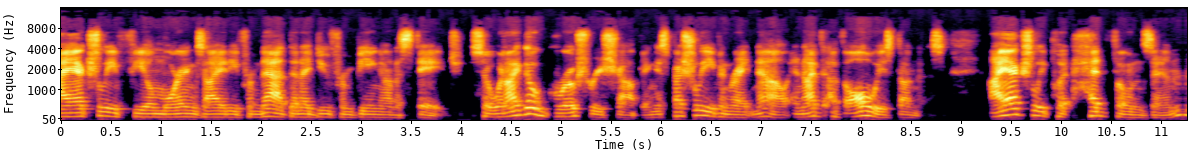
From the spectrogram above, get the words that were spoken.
I actually feel more anxiety from that than I do from being on a stage. So when I go grocery shopping, especially even right now, and I've, I've always done this, I actually put headphones in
